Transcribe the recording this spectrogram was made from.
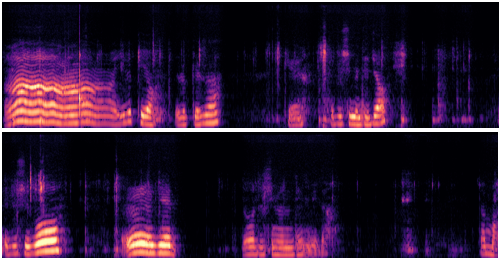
아, 아, 아, 아, 이렇게요. 이렇게 해서 이렇게 해주시면 되죠. 해주시고 을 여기에 넣어주시면 됩니다. 잠만.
